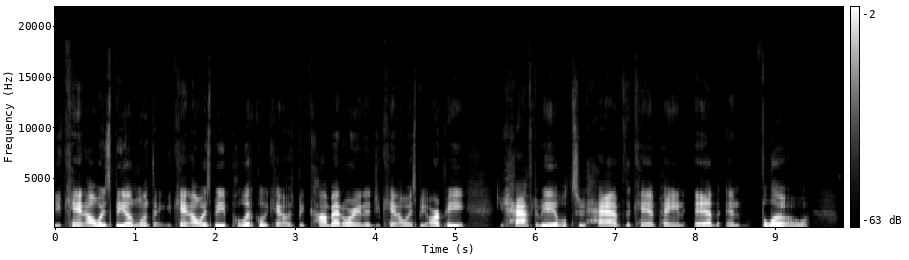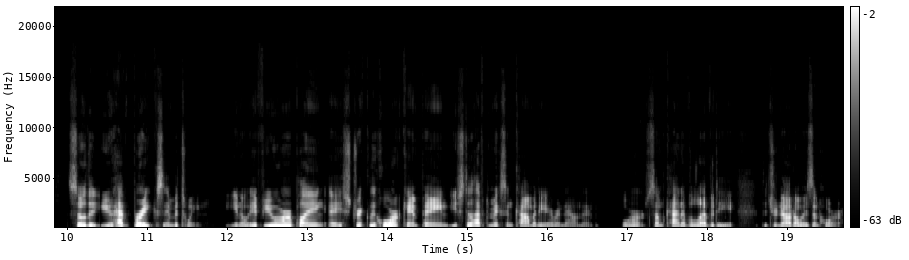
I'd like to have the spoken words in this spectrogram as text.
You can't always be on one thing. You can't always be political. You can't always be combat oriented. You can't always be RP. You have to be able to have the campaign ebb and flow so that you have breaks in between. You know, if you were playing a strictly horror campaign, you still have to mix in comedy every now and then or some kind of levity that you're not always in horror.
